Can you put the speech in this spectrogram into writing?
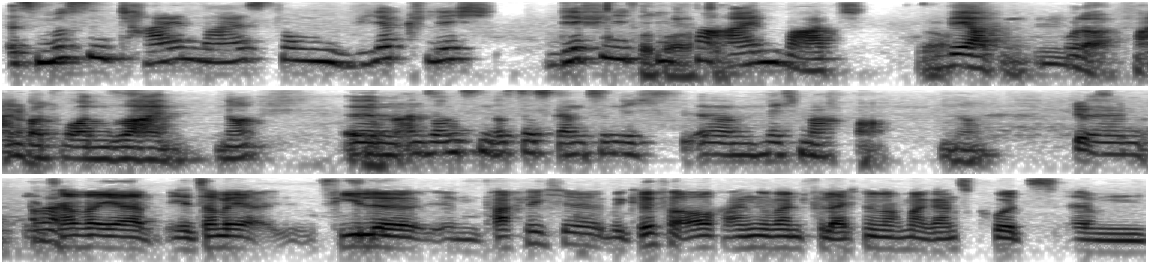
es müssen Teilleistungen wirklich definitiv Verbracht. vereinbart ja. werden mhm. oder vereinbart ja. worden sein. Ne? Ähm, ja. Ansonsten ist das Ganze nicht, ähm, nicht machbar. Ne? Jetzt, ähm, jetzt, haben wir ja, jetzt haben wir ja viele ähm, fachliche Begriffe auch angewandt. Vielleicht nur noch mal ganz kurz ähm,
